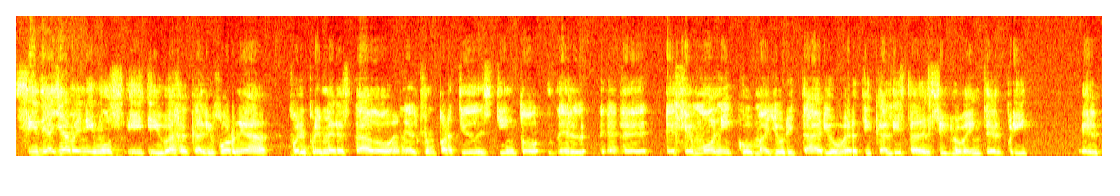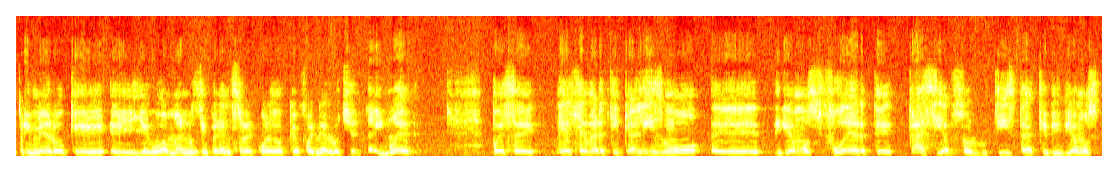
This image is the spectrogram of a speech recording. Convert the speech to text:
Si de allá venimos, y, Baja California fue el primer estado en el que un partido distinto del, hegemónico, mayoritario, verticalista del siglo XX, el PRI, el primero que eh, llegó a manos diferentes, recuerdo que fue en el 89 pues eh, ese verticalismo, eh, diríamos, fuerte, casi absolutista que vivíamos,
